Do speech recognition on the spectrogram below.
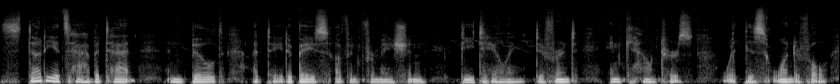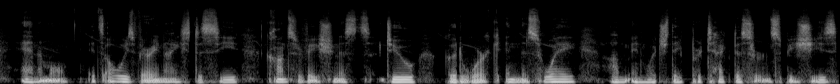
study its habitat, and build a database of information detailing different encounters with this wonderful animal. It's always very nice to see conservationists do good work in this way, um, in which they protect a certain species,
